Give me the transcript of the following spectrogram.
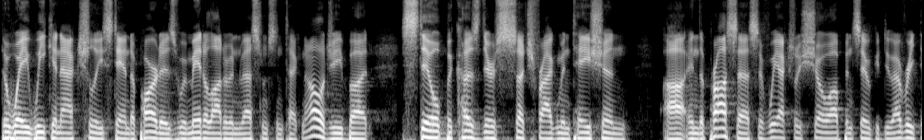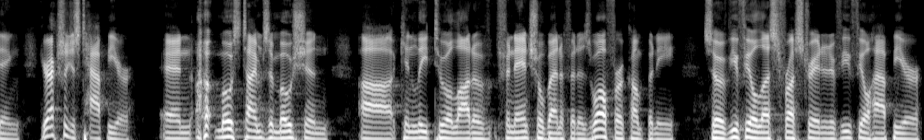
The way we can actually stand apart is we made a lot of investments in technology, but still, because there's such fragmentation uh, in the process, if we actually show up and say we could do everything, you're actually just happier. And most times, emotion uh, can lead to a lot of financial benefit as well for a company. So if you feel less frustrated, if you feel happier,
